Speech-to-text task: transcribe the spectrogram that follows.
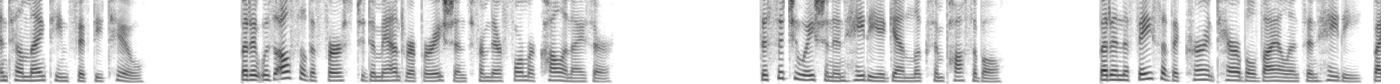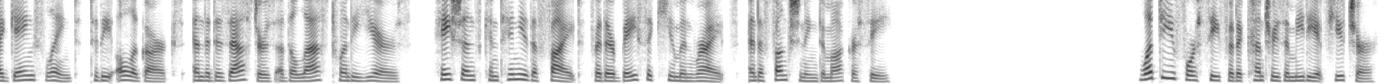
until 1952. But it was also the first to demand reparations from their former colonizer. The situation in Haiti again looks impossible. But in the face of the current terrible violence in Haiti by gangs linked to the oligarchs and the disasters of the last 20 years, Haitians continue the fight for their basic human rights and a functioning democracy. What do you foresee for the country's immediate future?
